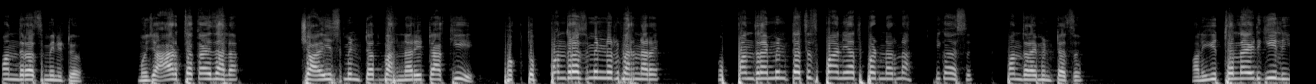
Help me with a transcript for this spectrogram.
पंधराच मिनिटं. म्हणजे अर्थ काय झाला? चाळीस मिनिटात भरणारी टाकी फक्त पंधराच मिनिट भरणार आहे. मग पंधरा मिनिटाचंच पाणी आत पडणार ना? हे काय असं? पंधरा मिनिटाचं. आणि इथं लाइट गेली.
